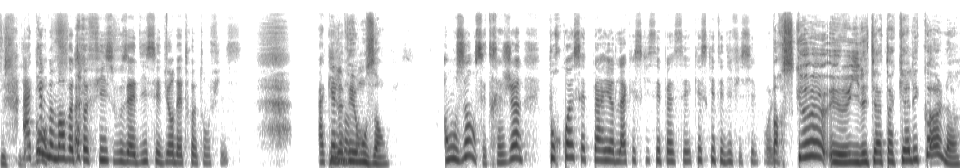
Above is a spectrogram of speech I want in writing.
je suis là. À quel Bon, moment votre fils vous a dit c'est dur d'être ton fils? À quel Il avait moment? 11 ans. 11 ans, c'est très jeune. Pourquoi cette période-là? Qu'est-ce qui s'est passé? Qu'est-ce qui était difficile pour lui? Parce que euh, il était attaqué à l'école.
